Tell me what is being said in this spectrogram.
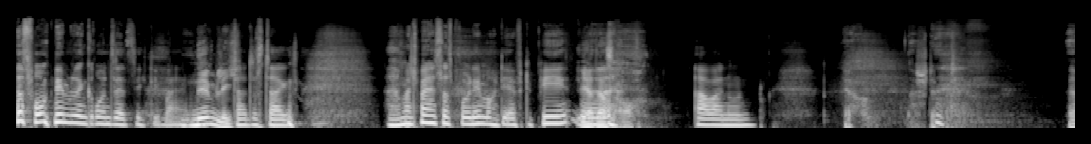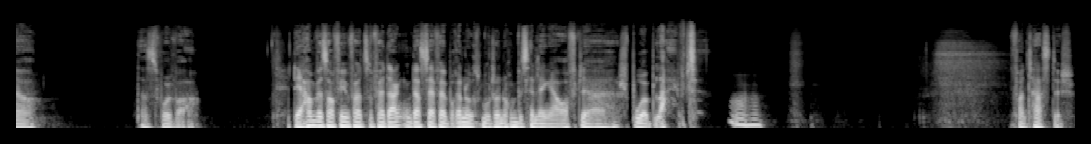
Das Problem sind grundsätzlich die beiden. Nämlich. Des Tages. Manchmal ist das Problem auch die FDP. Ja, äh, das auch. Aber nun. Das stimmt. Ja, das ist wohl wahr. Der haben wir es auf jeden Fall zu verdanken, dass der Verbrennungsmotor noch ein bisschen länger auf der Spur bleibt. Mhm. Fantastisch.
